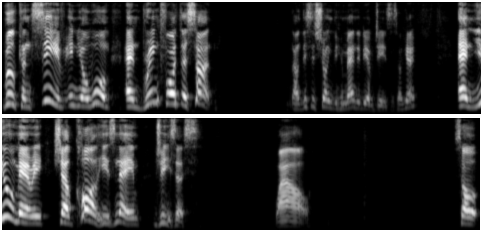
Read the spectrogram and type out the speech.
will conceive in your womb and bring forth a son. Now, this is showing the humanity of Jesus, okay? And you, Mary, shall call his name Jesus. Wow. So,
